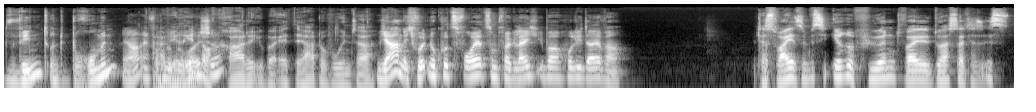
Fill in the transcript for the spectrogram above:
Wind und Brummen, ja, einfach Ja, nur wir reden Geräusche. doch gerade über At the Heart of Winter. Ja, und ich wollte nur kurz vorher zum Vergleich über Holy Diver. Das war jetzt ein bisschen irreführend, weil du hast gesagt, das ist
